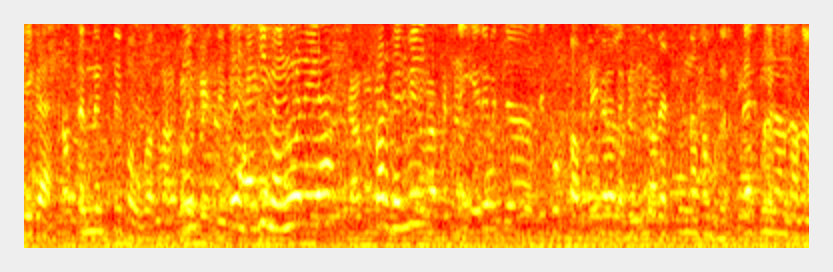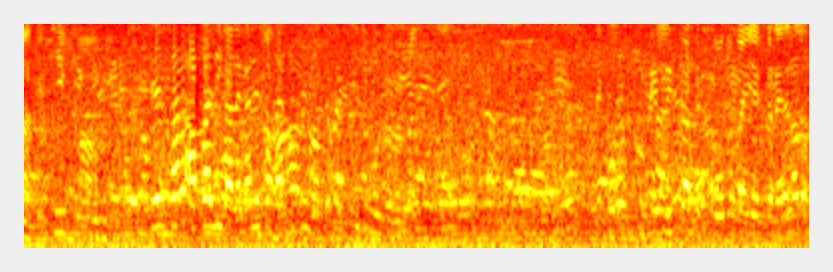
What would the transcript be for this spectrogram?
ਠੀਕ ਹੈ। ਤਾਂ 3 ਇੰਚ ਤੇ ਪਾਊਗਾ। ਪੂਰੇ ਖੇਤ ਦੇ। ਇਹ ਹੈਗੀ ਮੈਨੂਅਲ ਹੀ ਆ ਪਰ ਫਿਰ ਵੀ ਨਹੀਂ ਇਹਦੇ ਵਿੱਚ ਦੇਖੋ ਪੰਪ ਵਗੈਰਾ ਲੱਗੇ ਹੁੰਦੇ ਨੇ ਵੈਕਿਊਮ ਨਾਲ ਕੰਮ ਕਰਦੀ ਹੈ ਵੈਕਿਊਮ ਨਾਲ pressure ਬਣਾ ਕੇ ਠੀਕ ਠੀਕ ਠੀਕ। ਤੇ ਸਰ ਆਪਾਂ ਦੀ ਗੱਲ ਕਰੀਏ ਕਪੈਸਿਟੀ ਕਪੈਸਿਟੀ ਕਿੰਨੀ ਹੈ ਘੱਟ ਦੋ ਤੋਂ ਢਾਈ ਏਕੜ ਇਹਦੇ ਨਾਲ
